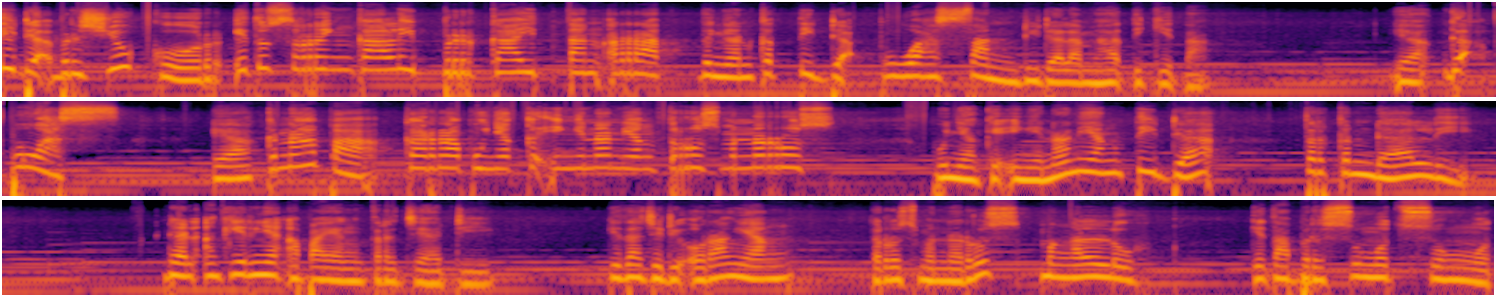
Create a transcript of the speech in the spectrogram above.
Tidak bersyukur itu sering kali berkaitan erat dengan ketidakpuasan di dalam hati kita. Ya, nggak puas. Ya, kenapa? Karena punya keinginan yang terus menerus, punya keinginan yang tidak terkendali. Dan akhirnya apa yang terjadi? Kita jadi orang yang terus-menerus mengeluh. Kita bersungut-sungut.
